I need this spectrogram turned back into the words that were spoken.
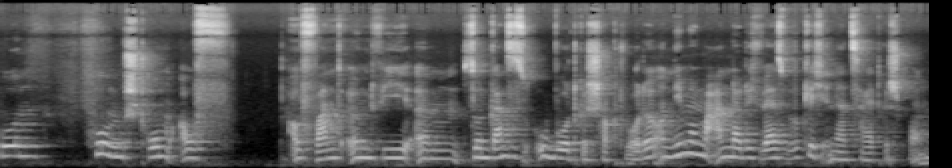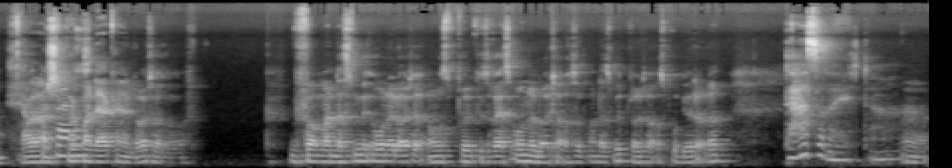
hohem, hohem Strom auf Aufwand irgendwie ähm, so ein ganzes U-Boot geschockt wurde. Und nehmen wir mal an, dadurch wäre es wirklich in der Zeit gesprungen. Ja, aber dann packt man ja keine Leute drauf. Bevor man das mit, ohne Leute ausprobiert, das heißt ohne Leute aus, man das mit Leute ausprobiert, oder? Da hast du recht, ja. ja.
